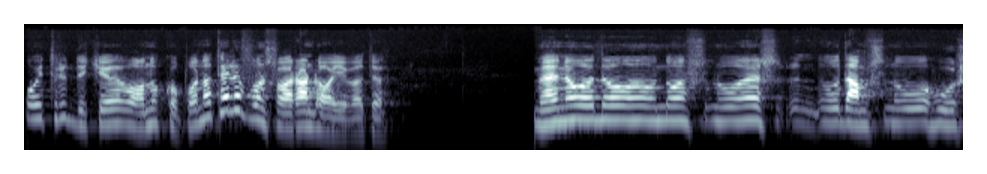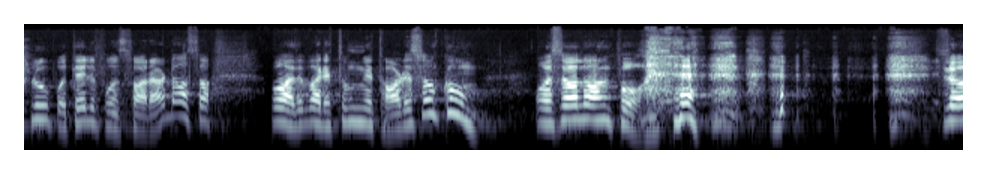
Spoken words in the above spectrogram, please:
Og jeg trodde ikke det var noe på den telefonsvareren da. vet du. Men når, når hun slo på telefonsvareren, da, så var det bare tungetallet som kom. Og så la han på. så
